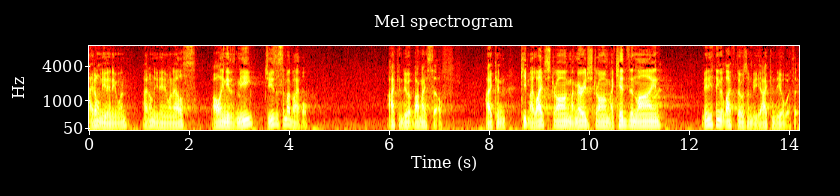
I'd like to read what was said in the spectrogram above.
I don't need anyone. I don't need anyone else. All I need is me, Jesus, and my Bible. I can do it by myself. I can keep my life strong, my marriage strong, my kids in line. Anything that life throws at me, I can deal with it.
